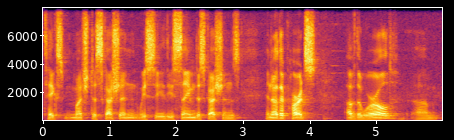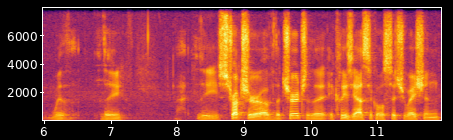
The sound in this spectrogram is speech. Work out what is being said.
takes much discussion. We see these same discussions in other parts of the world um, with the, the structure of the church, the ecclesiastical situation.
